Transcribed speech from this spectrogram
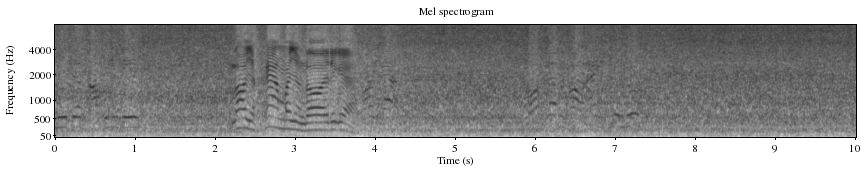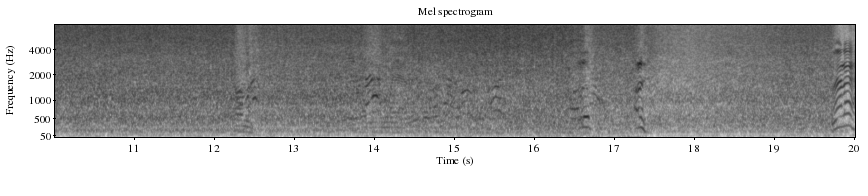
มือเต็มเต่าไปดีเราอย่าข้ามไปอย่างดอยดิแก ๆไปละลองข้ามไปก่อนไอ้ขึ้นด้วย ตอนไหนแม่อึ๊บเอ้ยนั่นแหละ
